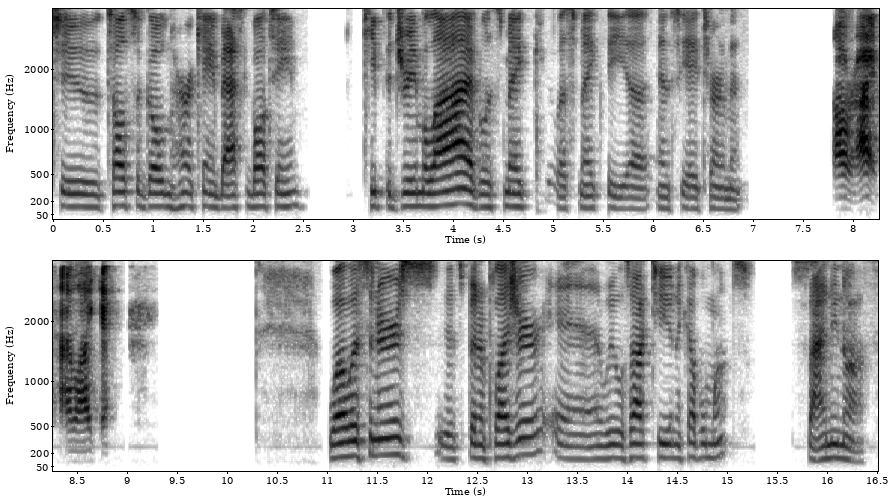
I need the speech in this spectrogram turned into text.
to Tulsa Golden Hurricane basketball team. Keep the dream alive. Let's make let's make the uh, NCAA tournament. All right, I like it. Well, listeners, it's been a pleasure, and we will talk to you in a couple months. Signing off.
